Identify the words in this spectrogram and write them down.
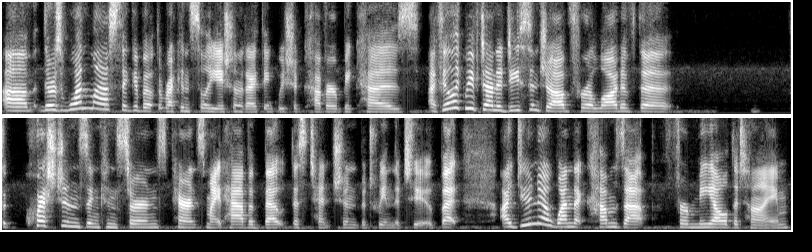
Um, there's one last thing about the reconciliation that I think we should cover because I feel like we've done a decent job for a lot of the the questions and concerns parents might have about this tension between the two. But I do know one that comes up for me all the time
